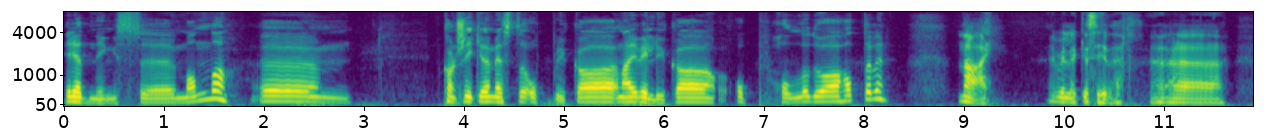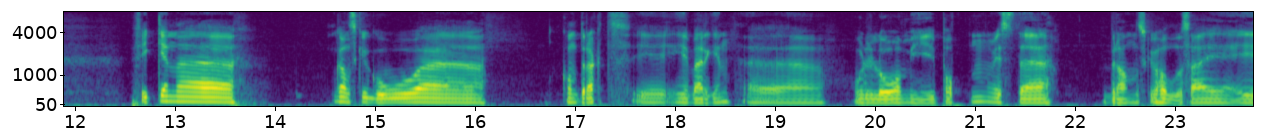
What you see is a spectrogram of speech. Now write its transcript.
redningsmann. da. Ehm, kanskje ikke det mest opplykka, nei, vellykka oppholdet du har hatt, eller? Nei, jeg vil ikke si det. Jeg fikk en uh, ganske god uh, kontrakt i, i Bergen. Uh, hvor det lå mye i potten hvis det Brann skulle holde seg i i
